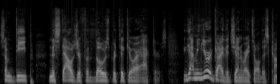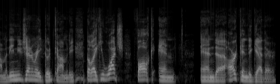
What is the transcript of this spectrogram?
some deep nostalgia for those particular actors? Yeah, I mean you're a guy that generates all this comedy and you generate good comedy, but like you watch Falk and and uh, Arkin together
